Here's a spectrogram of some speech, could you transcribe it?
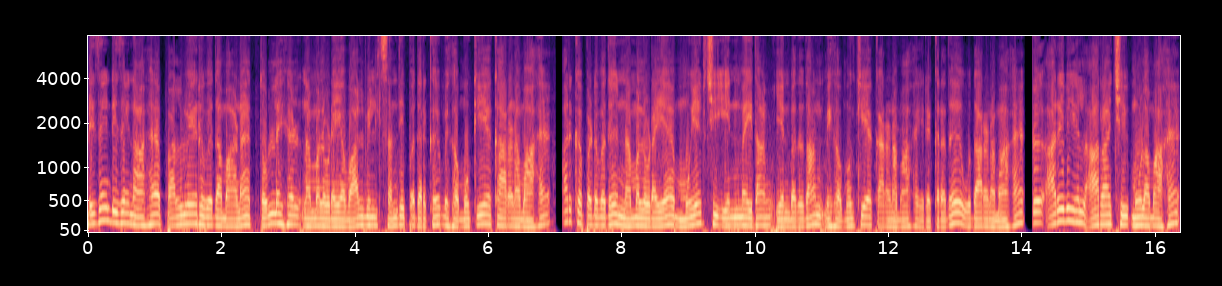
டிசைன் டிசைனாக பல்வேறு விதமான தொல்லைகள் நம்மளுடைய வாழ்வில் சந்திப்பதற்கு மிக முக்கிய காரணமாக பார்க்கப்படுவது நம்மளுடைய முயற்சி இன்மைதான் என்பதுதான் மிக முக்கிய காரணமாக இருக்கிறது. உதாரணமாக ஒரு அறிவியல் ஆராய்ச்சி மூலமாக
